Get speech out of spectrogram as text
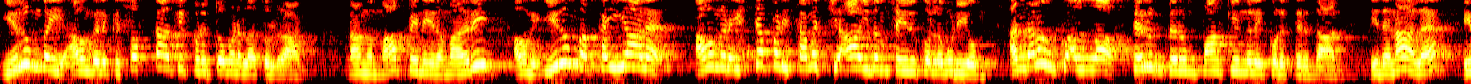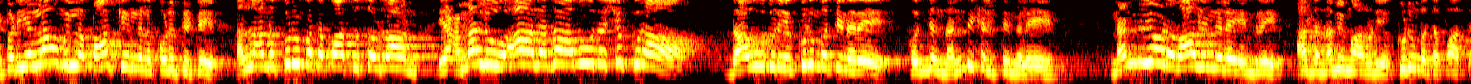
இரும்பை அவங்களுக்கு சொத்தாக்கி கொடுத்தோம் சொல்றான். நாங்க மாப்பை நேர மாதிரி அவங்க இரும்ப கையால அவங்களை இஷ்டப்படி சமைச்சு ஆயுதம் செய்து கொள்ள முடியும். அந்த அளவுக்கு அல்லாஹ் பெரும் பெரும் பாக்கியங்களை கொடுத்திருந்தான். இதனால இப்படியெல்லாம் உள்ள பாக்கியங்களை கொடுத்துட்டு அல்லாஹ் அந்த குடும்பத்தை பார்த்து சொல்றான் தாவூதுடைய குடும்பத்தினரே கொஞ்சம் நன்றி செலுத்துங்களேன். நன்றியோட வாழுங்களே என்று அந்த நபிமாருடைய குடும்பத்தை பார்த்து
